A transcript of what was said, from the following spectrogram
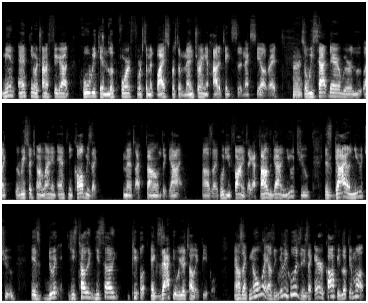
me and Anthony were trying to figure out who we can look for for some advice, for some mentoring, and how to take this to the next scale, right? right. So we sat there, we were like researching online, and Anthony called me. He's like, "Mebs, I found the guy." I was like, "Who do you find?" He's like, "I found the guy on YouTube. This guy on YouTube is doing. He's telling he's telling people exactly what you're telling people." And I was like, "No way!" I was like, "Really? Who is it?" He's like, "Eric Coffie. Look him up."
